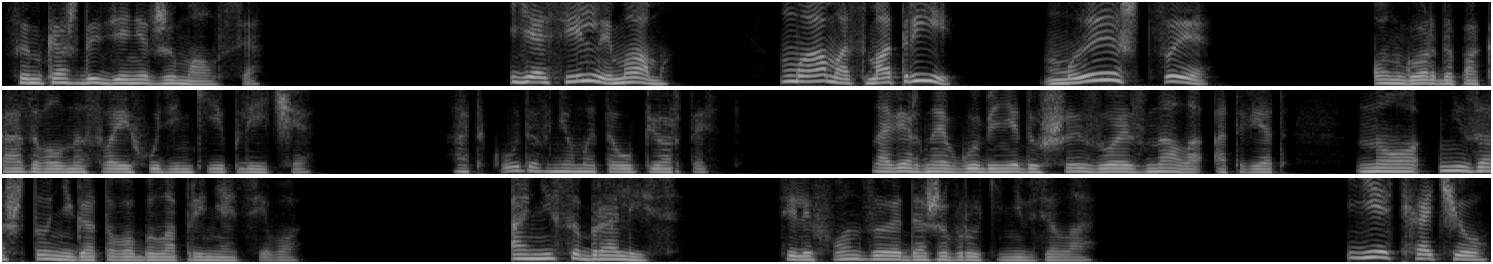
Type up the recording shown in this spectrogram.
Сын каждый день отжимался. «Я сильный, мам! Мама, смотри! Мышцы!» Он гордо показывал на свои худенькие плечи. Откуда в нем эта упертость? Наверное, в глубине души Зоя знала ответ, но ни за что не готова была принять его. Они собрались. Телефон Зоя даже в руки не взяла. «Есть хочу».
